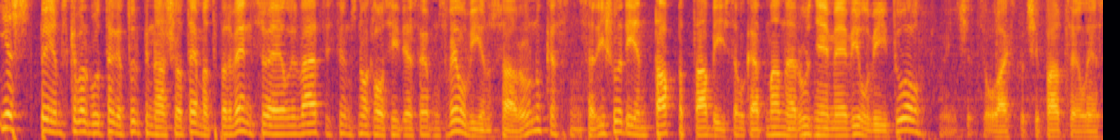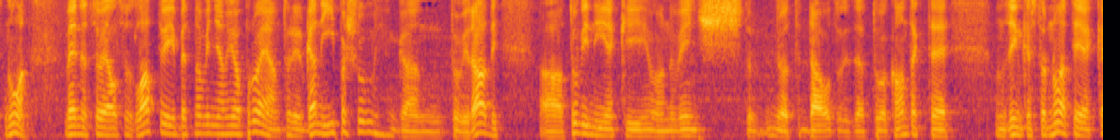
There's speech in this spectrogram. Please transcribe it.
Iespējams, ka varbūt tagad turpināt šo tematu par Venecuēlu. Ir vērts vispirms noklausīties mums vēl vienu sarunu, kas mums arī šodien tapa. Tā bija savukārt mana ar uzņēmēju Vilu Vītolu. Viņš ir cilvēks, kurš ir pārcēlies no Venecuēlas uz Latviju, bet nu, viņam joprojām tur ir gan īpašumi, gan tuvi radi, tuvinieki, un viņš tur ļoti daudz līdz ar to kontaktē un zina, kas tur notiek.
